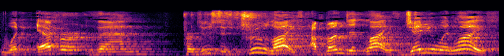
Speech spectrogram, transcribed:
Whatever then produces true life, abundant life, genuine life,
